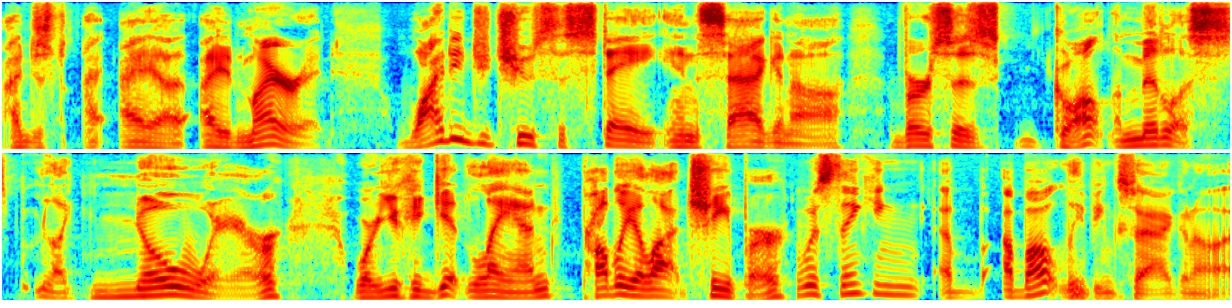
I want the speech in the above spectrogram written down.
I just I I, uh, I admire it. Why did you choose to stay in Saginaw versus go out in the middle of like nowhere where you could get land, probably a lot cheaper? I was thinking ab- about leaving Saginaw.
